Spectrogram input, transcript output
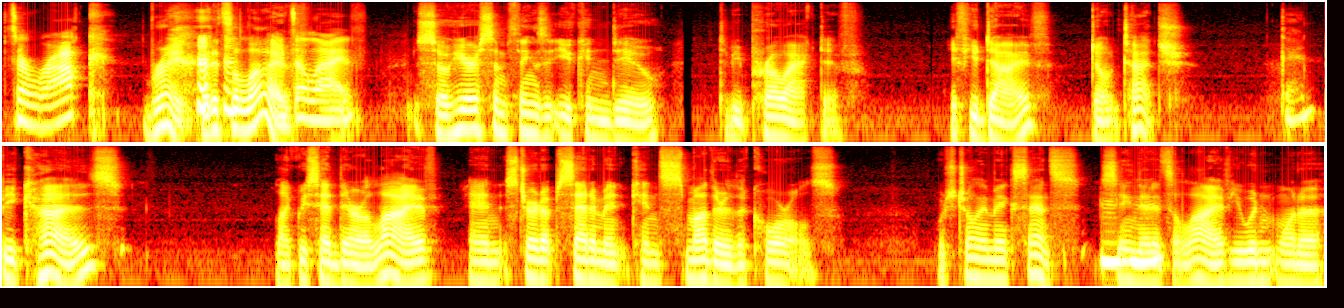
It's a rock. Right, but it's alive. It's alive. So here are some things that you can do to be proactive. If you dive, don't touch Good. because, like we said, they're alive and stirred up sediment can smother the corals, which totally makes sense. Seeing that Mhm. it's alive, you wouldn't want to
